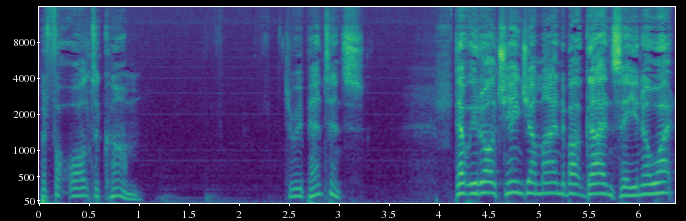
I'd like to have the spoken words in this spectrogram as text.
But for all to come to repentance. That we'd all change our mind about God and say, you know what?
